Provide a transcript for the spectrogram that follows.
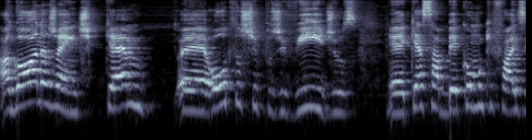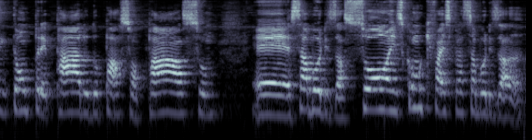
Agora, gente, quer é, outros tipos de vídeos, é, quer saber como que faz então o preparo do passo a passo, é, saborizações, como que faz para saborizar.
